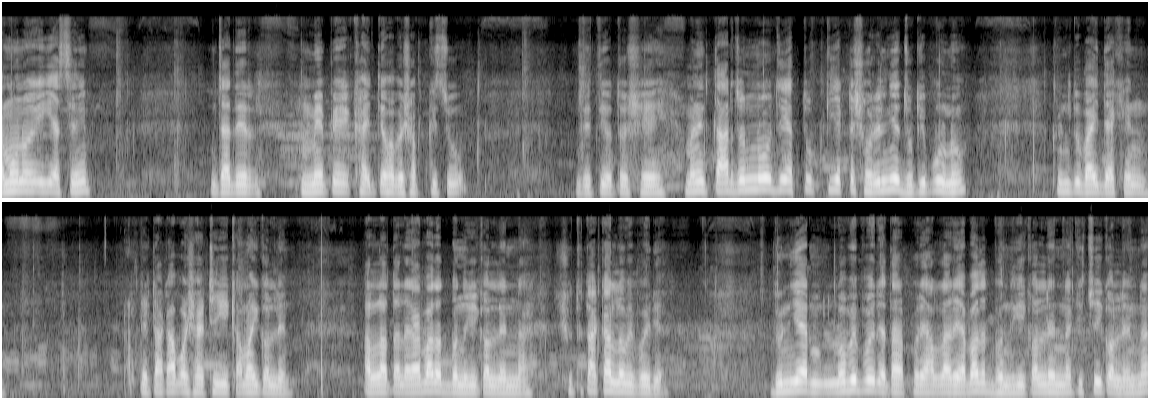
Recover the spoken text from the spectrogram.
এমনও এই আছে যাদের মেপে খাইতে হবে সব কিছু দ্বিতীয়ত সে মানে তার জন্য যে এত, কি একটা শরীর নিয়ে ঝুঁকিপূর্ণ, কিন্তু ভাই দেখেন, আপনি টাকা পয়সা ঠিকই কামাই করলেন, আল্লাহ তালার আবাদত বন্দী করলেন না, শুধু টাকার লোভে পড়ে দুনিয়ার লোভে পড়ে তারপরে আল্লাহর আবাদত বন্দী করলেন না, কিছুই করলেন না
